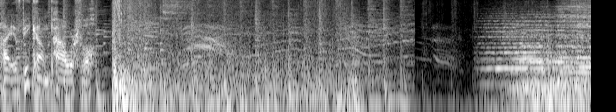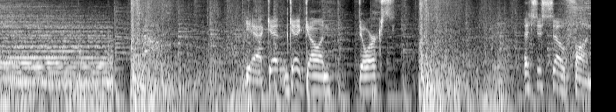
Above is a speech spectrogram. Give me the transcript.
I have become powerful. Get get going, dorks. It's just so fun.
